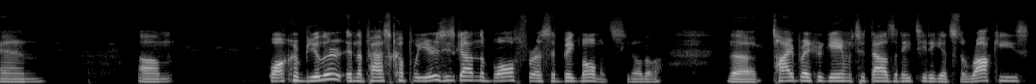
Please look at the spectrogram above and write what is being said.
And um, Walker Buehler in the past couple years, he's gotten the ball for us at big moments. You know, the the tiebreaker game in 2018 against the Rockies,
